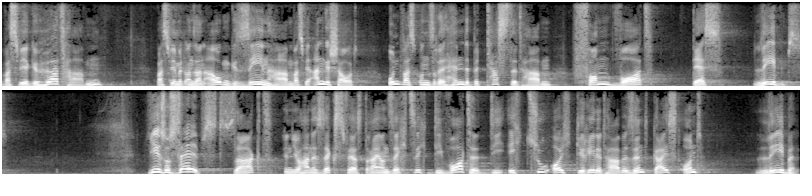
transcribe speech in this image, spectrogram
was wir gehört haben, was wir mit unseren Augen gesehen haben, was wir angeschaut und was unsere Hände betastet haben vom Wort des Lebens. Jesus selbst sagt in Johannes 6, Vers 63, die Worte, die ich zu euch geredet habe, sind Geist und Leben.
